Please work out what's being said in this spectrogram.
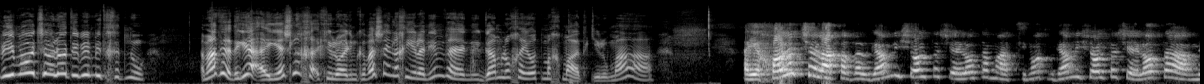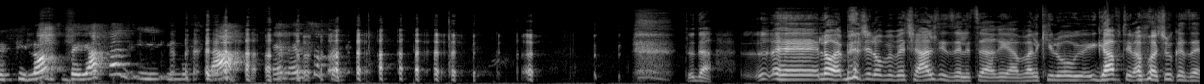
ואימהות שואלות אם הם יתחתנו. אמרתי לה, תגידי, יש לך, כאילו, אני מקווה שאין לך ילדים ואני גם לא חיות מחמד, כאילו, מה... היכולת שלך, אבל גם לשאול את השאלות המעצימות וגם לשאול את השאלות המפילות ביחד היא, היא מופלאה, אין, אין ספק. תודה. אה, לא, האמת שלא באמת שאלתי את זה לצערי, אבל כאילו הגבתי לה משהו כזה.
